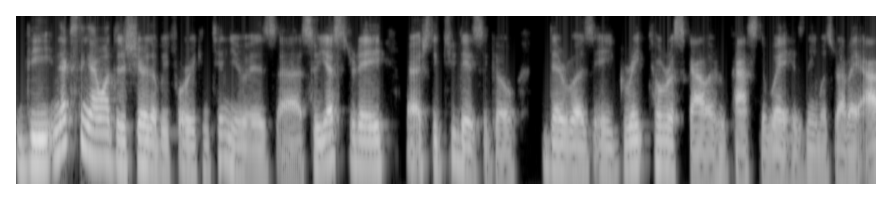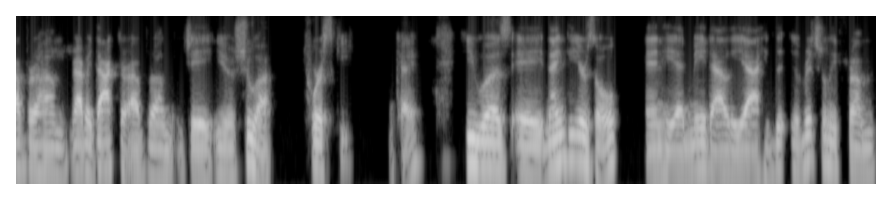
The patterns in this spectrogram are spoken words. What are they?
The next thing I wanted to share, though, before we continue, is uh, so yesterday, actually two days ago, there was a great Torah scholar who passed away. His name was Rabbi Abraham, Rabbi Dr. Abraham J. Yehoshua Twerski. Okay, he was a 90 years old, and he had made Aliyah. He originally from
